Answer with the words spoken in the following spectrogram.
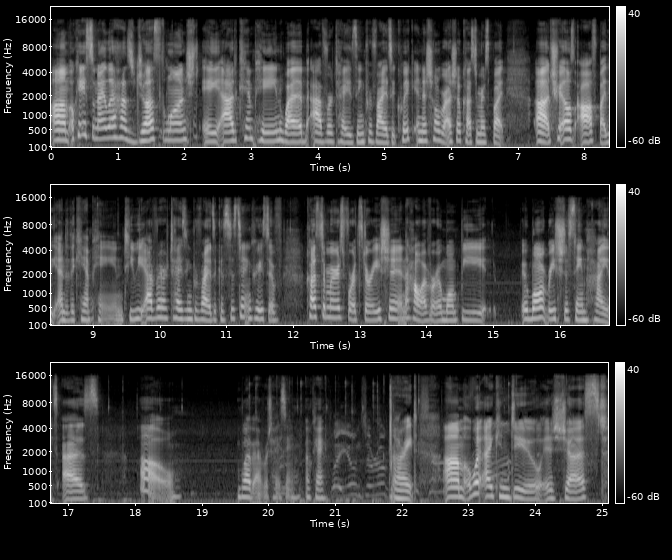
Um, okay, so Nylah has just launched a ad campaign. Web advertising provides a quick initial rush of customers, but uh, trails off by the end of the campaign. TV advertising provides a consistent increase of customers for its duration. However, it won't be it won't reach the same heights as oh web advertising. Okay. All right. Um, what I can do is just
